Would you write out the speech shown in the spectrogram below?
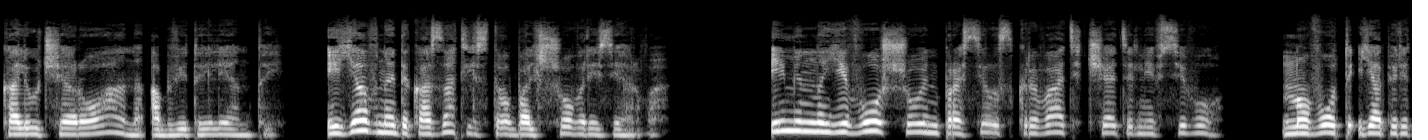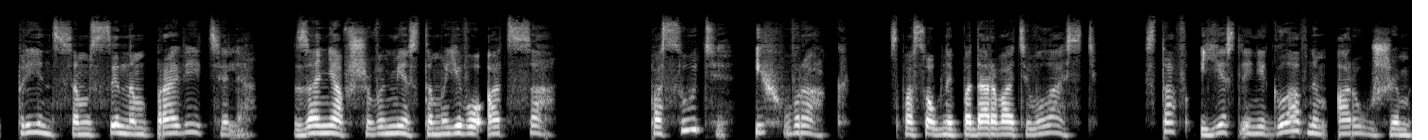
колючая руана, обвитой лентой, и явное доказательство большого резерва. Именно его Шоин просил скрывать тщательнее всего. Но вот я перед принцем, сыном правителя, занявшего место моего отца. По сути, их враг, способный подорвать власть, став, если не главным оружием,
